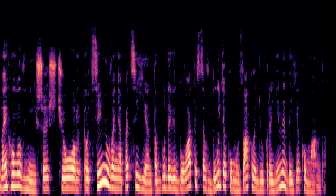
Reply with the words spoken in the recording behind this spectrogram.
Найголовніше, що оцінювання пацієнта буде відбуватися в будь-якому закладі України, де є команда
